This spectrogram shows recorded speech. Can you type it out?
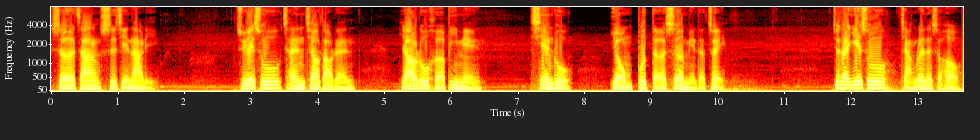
十二章十节那里，主耶稣曾教导人要如何避免陷入。永不得赦免的罪。就在耶稣讲论的时候，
